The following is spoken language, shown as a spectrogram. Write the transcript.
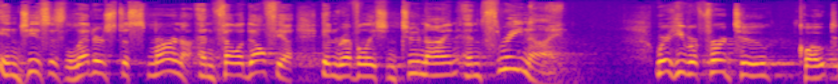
in Jesus' letters to Smyrna and Philadelphia in Revelation 2 9 and 3 9, where he referred to, quote,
